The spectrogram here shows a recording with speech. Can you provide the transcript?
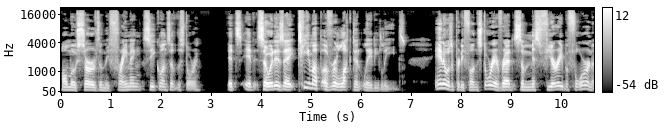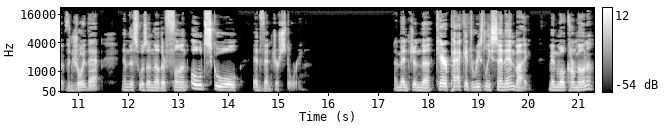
almost serves in the framing sequence of the story. It's it so it is a team up of reluctant lady leads. And it was a pretty fun story. I've read some Miss Fury before and I've enjoyed that. And this was another fun, old school adventure story. I mentioned the care package recently sent in by Manuel Carmona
